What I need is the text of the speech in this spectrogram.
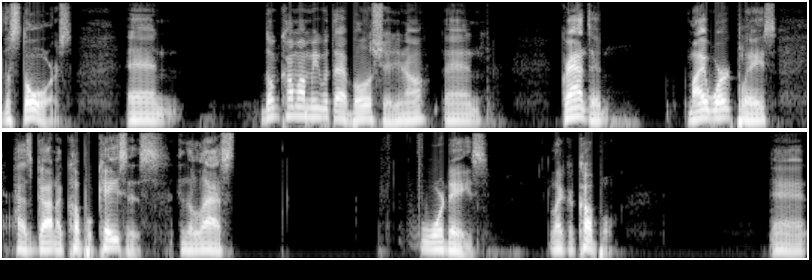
the stores. And don't come on me with that bullshit, you know? And granted, my workplace has gotten a couple cases in the last four days. Like a couple. And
